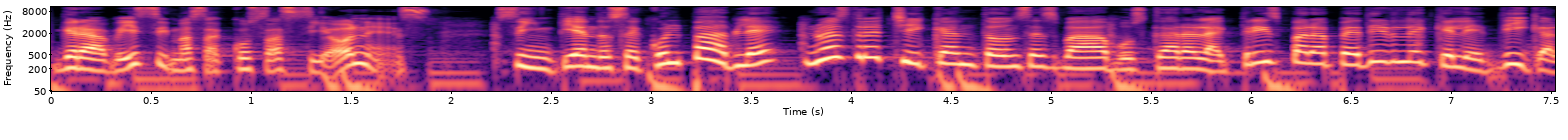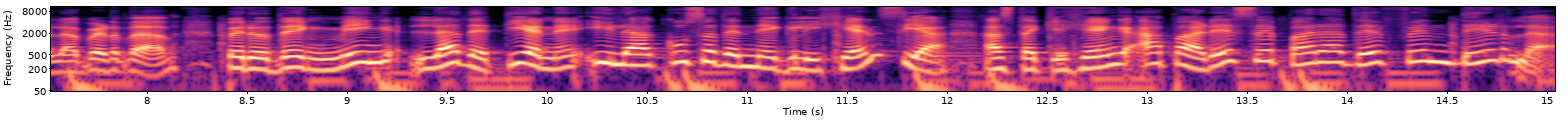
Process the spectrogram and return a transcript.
Gravísimas acusaciones. Sintiéndose culpable, nuestra chica entonces va a buscar a la actriz para pedirle que le diga la verdad, pero Deng Ming la detiene y la acusa de negligencia hasta que Heng aparece para defenderla.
